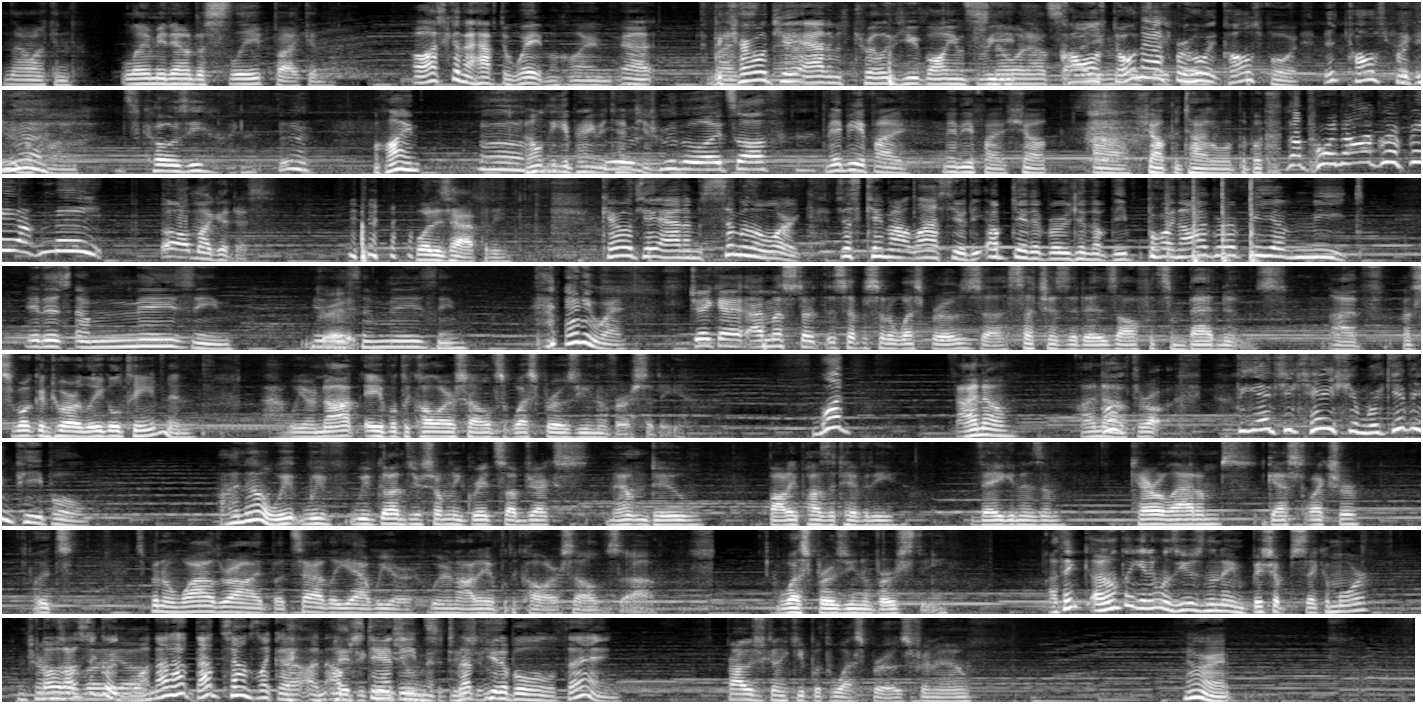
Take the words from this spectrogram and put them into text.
Now I can lay me down to sleep. I can. Oh, that's gonna have to wait, McLean. Uh, the Nice Carol J. Adams Trilogy, Volume Three outside calls. Don't ask for who it calls for. It calls for you, Yeah. McLean. It's cozy. McLean, I don't think you're paying attention. Turn the lights off. Maybe if I, maybe if I shout, uh, shout the title of the book, "The Pornography of Me." Oh my goodness. what is happening? Carol J. Adams' seminal work just came out last year, the updated version of the Pornography of Meat. It is amazing. It is Great. amazing. Anyway, Jake, I, I must start this episode of West Bros, uh, such as it is, off with some bad news. I've I've spoken to our legal team, and we are not able to call ourselves West Bros University. what I know, I know. But- Through, the education we're giving people? I know. We, we've we've gone through so many great subjects: Mountain Dew, body positivity, veganism, Carol Adams guest lecture. It's it's been a wild ride, but sadly, yeah, we are we're not able to call ourselves uh, Westbros University. I think I don't think anyone's using the name Bishop Sycamore. In terms Oh, that's of a good uh, one. That that sounds like a, an upstanding, reputable thing. Probably just gonna keep with Westbros for now. All right.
